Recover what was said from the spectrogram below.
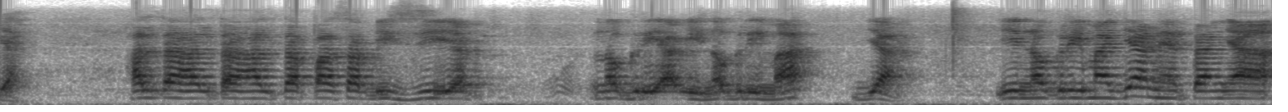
ગયા. હાલતા હાલતા હાલતા પાછા બીજી એક નગરી આવી નગરીમાં ગયા. એ નગરીમાં ગયા ને ત્યાં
